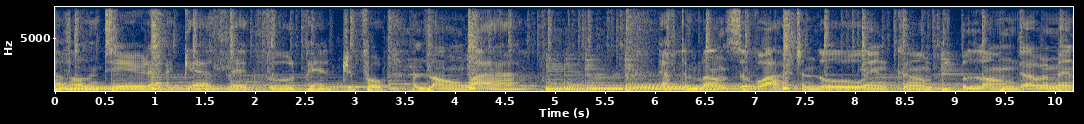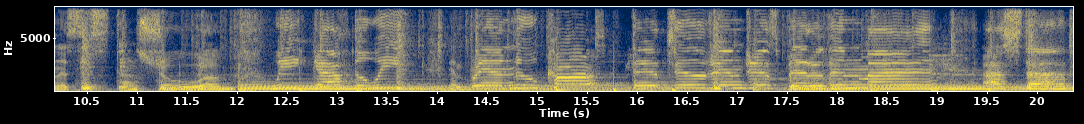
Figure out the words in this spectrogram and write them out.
I volunteered at a Catholic food pantry for a long while. After months of watching low income people on government assistance show up week after week in brand new cars, their children just better than mine. I stopped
